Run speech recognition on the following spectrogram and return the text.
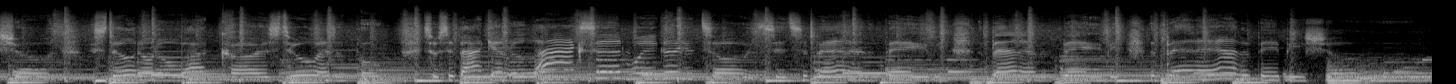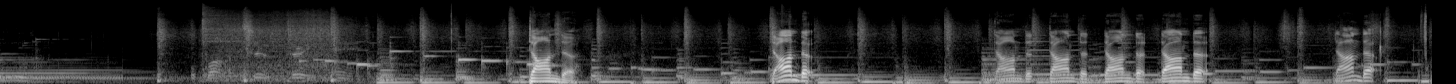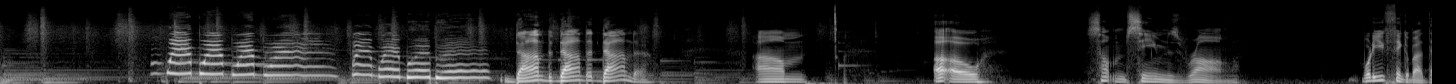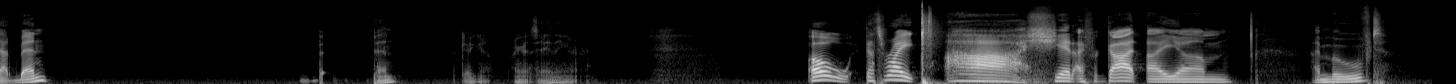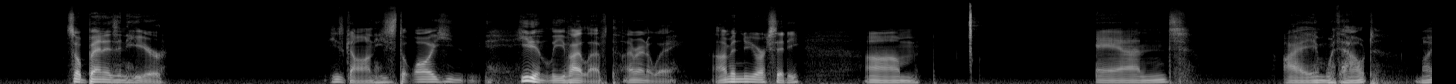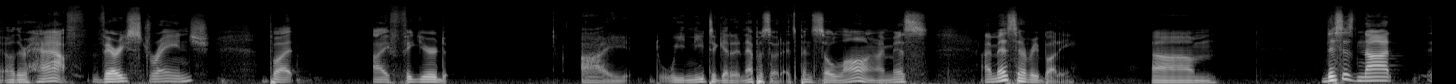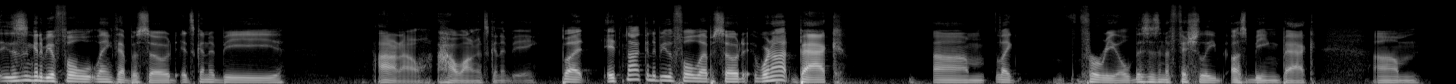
show. We still don't know what cars to as a pole. So sit back and relax and wiggle your toes. It's the Ben and the Baby, the Ben and the Baby, the Ben and the Baby Show. Donda. Donda. Donda, Donda, Donda, Donda. Donda. Donda, Donda, Donda. Um. Uh oh. Something seems wrong. What do you think about that, Ben? Be- Ben? Okay, good. I gotta say anything. Oh, that's right. Ah, shit. I forgot. I um I moved. So Ben isn't here. He's gone. He's still well, he he didn't leave. I left. I ran away. I'm in New York City. Um and I am without my other half. Very strange, but I figured I we need to get an episode. It's been so long. I miss I miss everybody. Um this is not this isn't going to be a full length episode. It's going to be I don't know how long it's going to be, but it's not going to be the full episode. We're not back um like for real. This isn't officially us being back. Um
